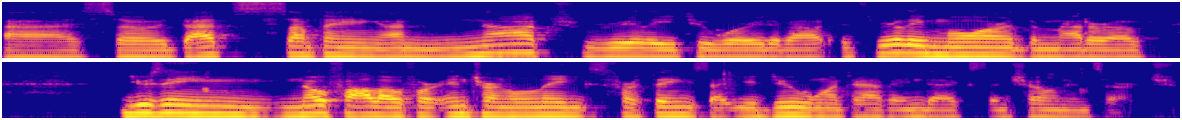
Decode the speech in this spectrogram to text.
Uh, so that's something I'm not really too worried about. It's really more the matter of using nofollow for internal links for things that you do want to have indexed and shown in search.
